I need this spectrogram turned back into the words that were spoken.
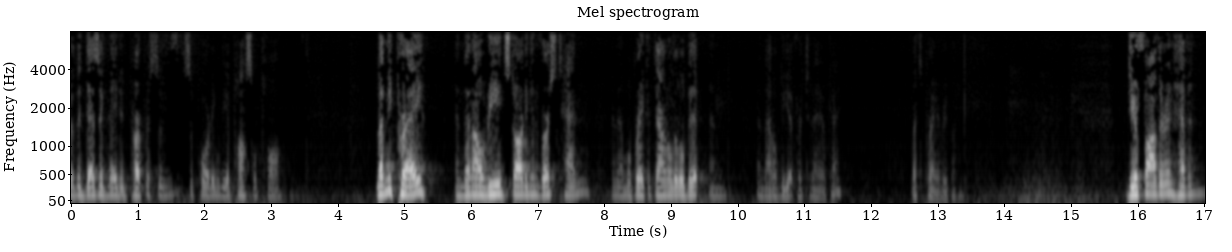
for the designated purpose of supporting the Apostle Paul. Let me pray, and then I'll read starting in verse 10 and then we'll break it down a little bit, and, and that'll be it for today, okay? Let's pray, everybody. Dear Father in heaven,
